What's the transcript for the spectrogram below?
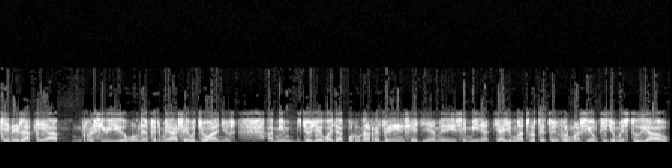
quien es la que ha recibido una enfermedad hace ocho años. A mí yo llego allá por una referencia y ella me dice, mira, que hay un matroteto de información que yo me he estudiado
